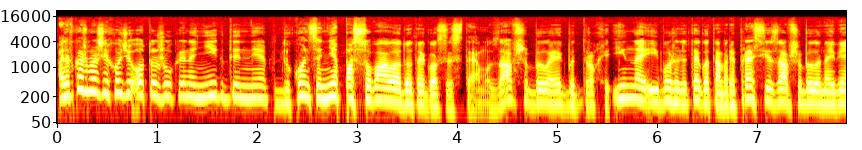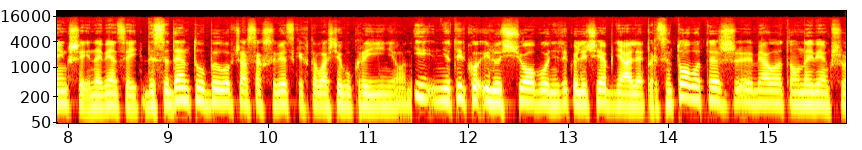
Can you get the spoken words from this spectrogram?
Ale w każdym razie chodzi o to, że Ukraina nigdy nie, do końca nie pasowała do tego systemu. Zawsze była jakby trochę inna i może dlatego tam represje zawsze były największe i najwięcej dysydentów było w czasach sowieckich, to właśnie w Ukrainie. I nie tylko ilościowo, nie tylko liczebnie, ale procentowo też miało tą największą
